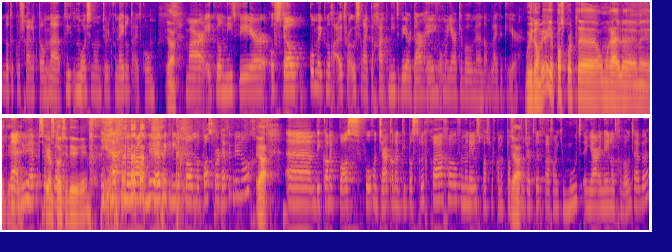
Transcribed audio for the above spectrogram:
En dat ik waarschijnlijk dan, nou, het, lief, het mooiste dan natuurlijk voor Nederland uitkom. Ja, Maar ik wil niet weer, of stel, kom ik nog uit voor Oostenrijk, dan ga ik niet weer daarheen om een jaar te wonen en dan blijf ik hier. moet je dan weer je paspoort eh, omruilen? Met, Nou, nu heb ik weer een sowieso. procedure in. Ja, normaal, nu heb ik in ieder geval mijn paspoort heb ik nu nog. ja, Ehm, die kan ik pas volgend jaar kan ik die pas terugvragen. Of in mijn Nederlands paspoort kan ik pas Ja. volgend jaar terugvragen. Want je moet een jaar in Nederland gewoond hebben.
